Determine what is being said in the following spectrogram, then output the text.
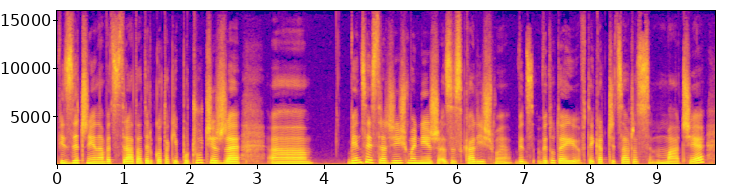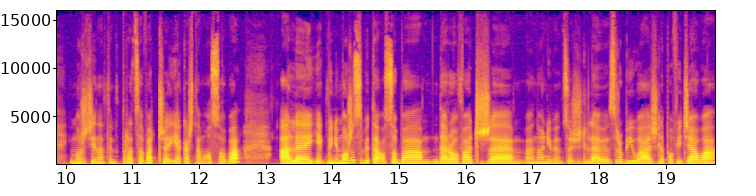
fizycznie nawet strata, tylko takie poczucie, że e, więcej straciliśmy niż zyskaliśmy, więc wy tutaj w tej karcie cały czas macie i możecie na tym pracować, czy jakaś tam osoba, ale jakby nie może sobie ta osoba darować, że no nie wiem, coś źle zrobiła, źle powiedziała,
